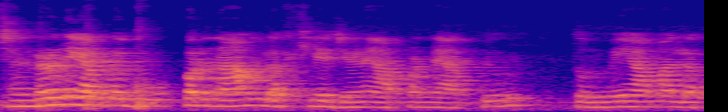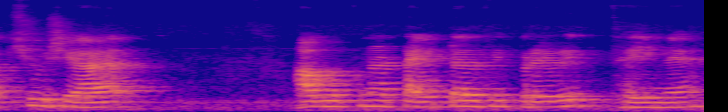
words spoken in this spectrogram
જનરલી આપણે બુક પર નામ લખીએ જેણે આપણને આપ્યું. તો મેં આમાં લખ્યું છે, આ આ બુકના ટાઇટલથી પ્રેરિત થઈને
